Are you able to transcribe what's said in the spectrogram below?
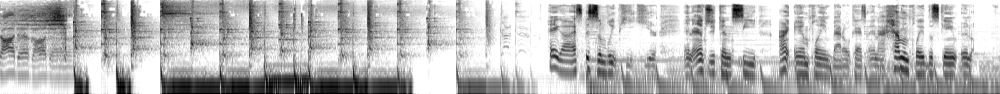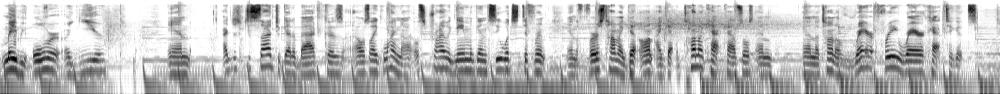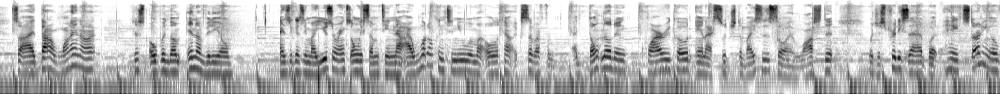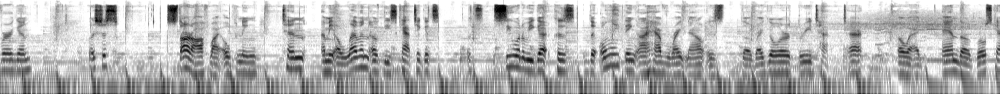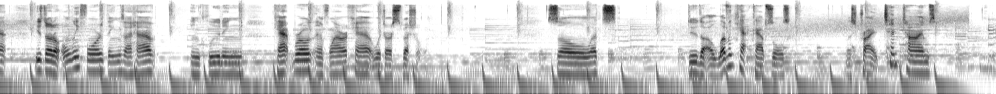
Da. Hey guys, it's Simply Pete here, and as you can see, I am playing Battle Cats, and I haven't played this game in maybe over a year, and I just decided to get it back because I was like, why not? Let's try the game again, see what's different. And the first time I get on, I get a ton of cat capsules and and a ton of rare, free rare cat tickets. So I thought, why not just open them in a video? As you can see, my user rank's only 17 now. I would have continued with my old account, except I for, I don't know the inquiry code, and I switched devices, so I lost it, which is pretty sad. But hey, starting over again. Let's just start off by opening 10, I mean 11 of these cat tickets. Let's see what we get, because the only thing I have right now is the regular three tat tat. Oh, and the gross cat. These are the only four things I have, including Cat Bros and Flower Cat, which are special. So let's do the 11 cat capsules. Let's try it 10 times.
